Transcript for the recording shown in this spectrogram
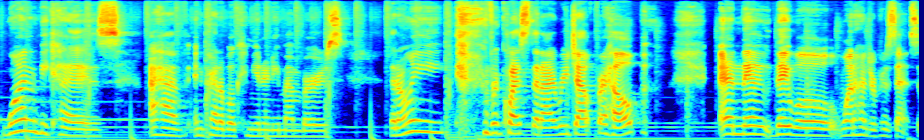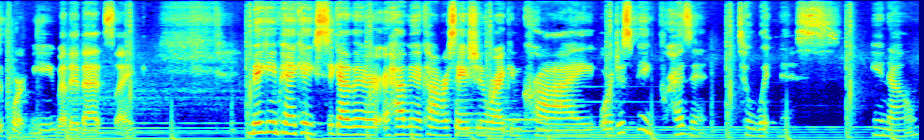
One, because I have incredible community members that only request that I reach out for help and they they will 100% support me whether that's like making pancakes together or having a conversation where I can cry or just being present to witness, you know.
